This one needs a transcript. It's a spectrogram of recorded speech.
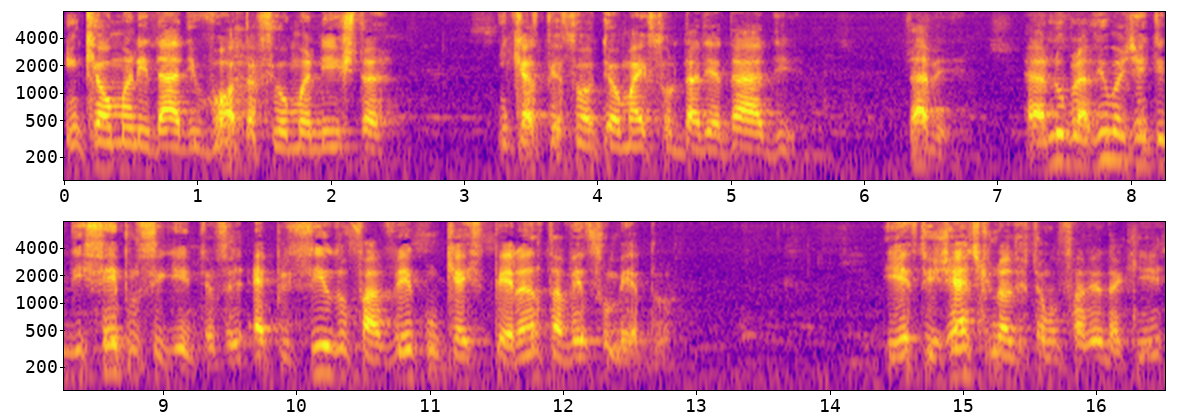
em que a humanidade volta a ser humanista, em que as pessoas tenham mais solidariedade, sabe? É, no Brasil, a gente diz sempre o seguinte: é preciso fazer com que a esperança vença o medo. E esse gesto que nós estamos fazendo aqui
